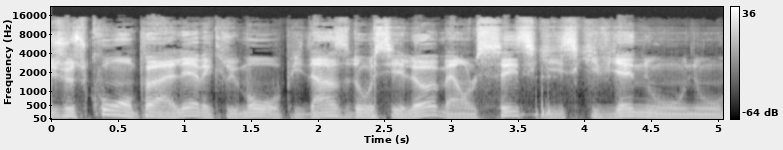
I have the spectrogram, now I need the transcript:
jusqu'où on peut aller avec l'humour. Puis dans ce dossier-là, ben on le sait, ce qui, ce qui vient nous, nous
